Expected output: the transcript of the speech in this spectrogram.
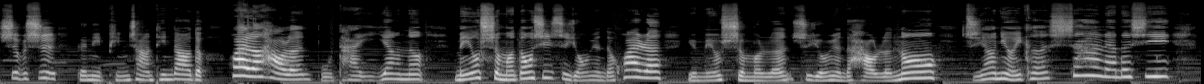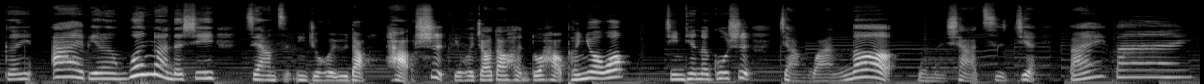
是不是跟你平常听到的坏人好人不太一样呢？没有什么东西是永远的坏人，也没有什么人是永远的好人哦。只要你有一颗善良的心，跟爱别人温暖的心，这样子你就会遇到好事，也会交到很多好朋友哦。今天的故事讲完了，我们下次见，拜拜。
